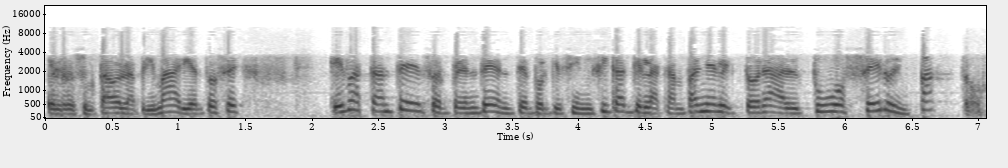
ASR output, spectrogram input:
el resultado de la primaria. Entonces, es bastante sorprendente porque significa que la campaña electoral tuvo cero impacto.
